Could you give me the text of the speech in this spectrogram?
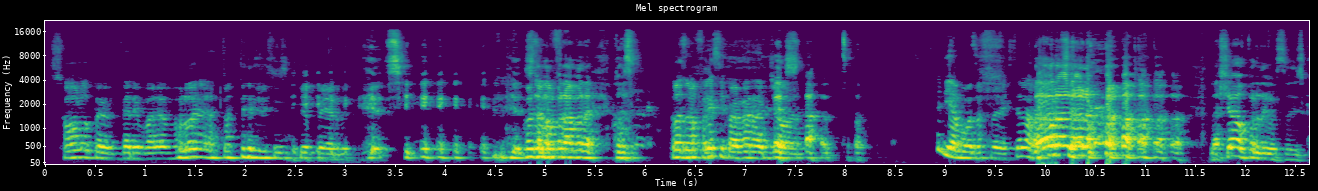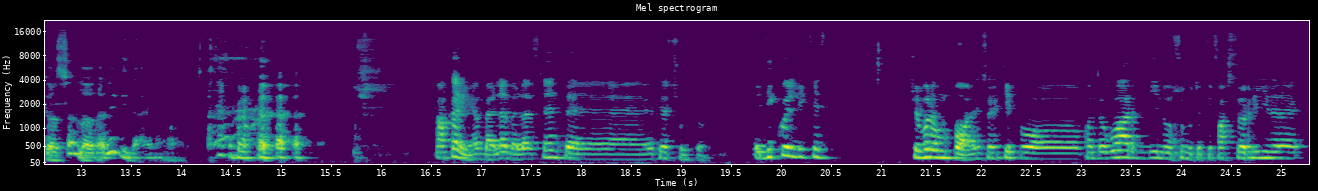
solo per dare val- valore alla tua tesi su i perri. sì. Cosa non fa- bravo. Cosa... Cosa non faresti per aver ragione? Esatto. Vediamo cosa faresti. Allora, No, faccio- no, no, no. Lasciamo perdere questo discorso. Allora, Lady Dynamite. No, carina, bella, bella, effettivamente eh, mi è piaciuto. E di quelli che ci vuole un po', nel senso che tipo quando guardi non subito ti fa sorridere,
